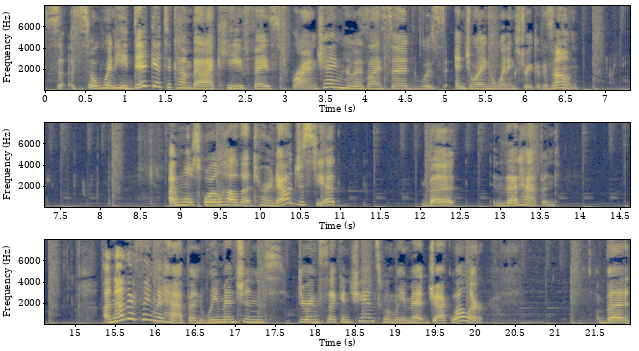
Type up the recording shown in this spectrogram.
So, so when he did get to come back, he faced Brian Chang, who, as I said, was enjoying a winning streak of his own. I won't spoil how that turned out just yet, but that happened. Another thing that happened, we mentioned during Second Chance when we met Jack Weller. But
